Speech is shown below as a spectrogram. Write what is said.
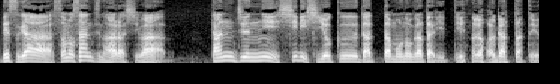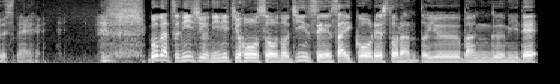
ですが、その3時の嵐は、単純に私利私欲だった物語っていうのが分かったというですね。5月22日放送の人生最高レストランという番組で、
